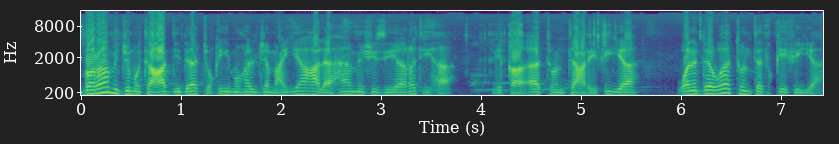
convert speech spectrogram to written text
برامج متعددة تقيمها الجمعية على هامش زيارتها. لقاءات تعريفية وندوات تثقيفية.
